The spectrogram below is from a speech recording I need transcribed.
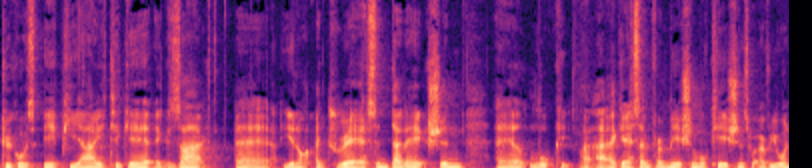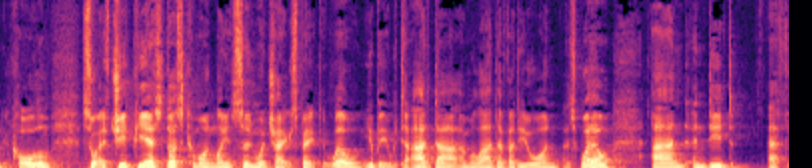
Google's API to get exact uh, you know, address and direction, uh, loca- I guess information, locations, whatever you want to call them. So if GPS does come online soon, which I expect it will, you'll be able to add that and we'll add a video on as well. And indeed, if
